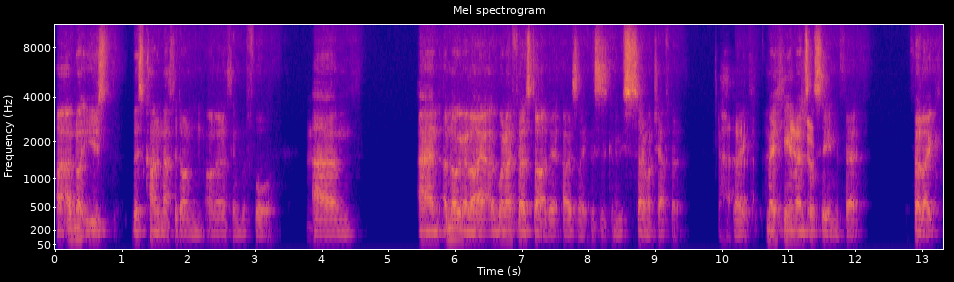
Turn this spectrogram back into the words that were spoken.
I- I've not used this kind of method on on anything before, Mm. um, and I'm not gonna lie. When I first started it, I was like, "This is going to be so much effort." Like making a Yeah, mental sure. scene for for like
